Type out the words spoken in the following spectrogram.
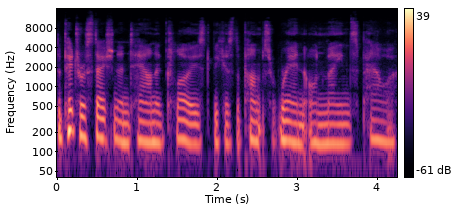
The petrol station in town had closed because the pumps ran on mains power.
